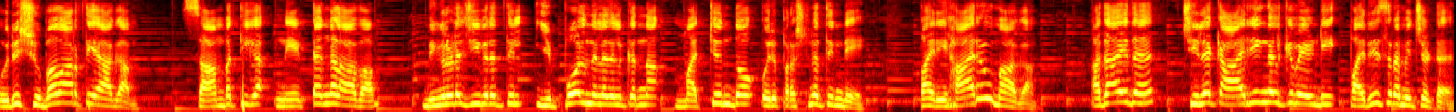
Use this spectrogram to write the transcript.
ഒരു ശുഭവാർത്തയാകാം സാമ്പത്തിക നേട്ടങ്ങളാവാം നിങ്ങളുടെ ജീവിതത്തിൽ ഇപ്പോൾ നിലനിൽക്കുന്ന മറ്റെന്തോ ഒരു പ്രശ്നത്തിന്റെ പരിഹാരവുമാകാം. അതായത് ചില കാര്യങ്ങൾക്ക് വേണ്ടി പരിശ്രമിച്ചിട്ട്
